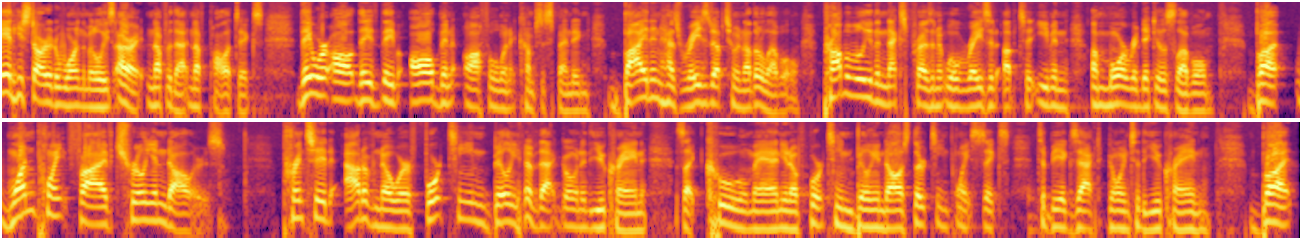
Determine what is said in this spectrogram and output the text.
And he started a war in the Middle East. All right, enough of that. Enough politics. They were all, they've, they've all been awful when it comes to spending. Biden has raised it up to another level. Probably the next president will raise it up to even a more ridiculous level. But $1.5 trillion printed out of nowhere 14 billion of that going to the ukraine. It's like cool man you know 14 billion dollars 13.6 to be exact going to the ukraine. But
